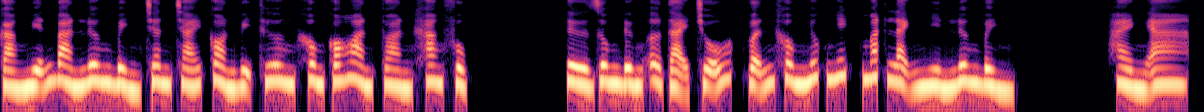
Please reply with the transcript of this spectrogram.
càng miễn bàn Lương Bình chân trái còn bị thương không có hoàn toàn khang phục. Từ Dung đứng ở tại chỗ, vẫn không nhúc nhích mắt lạnh nhìn Lương Bình. Hành a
